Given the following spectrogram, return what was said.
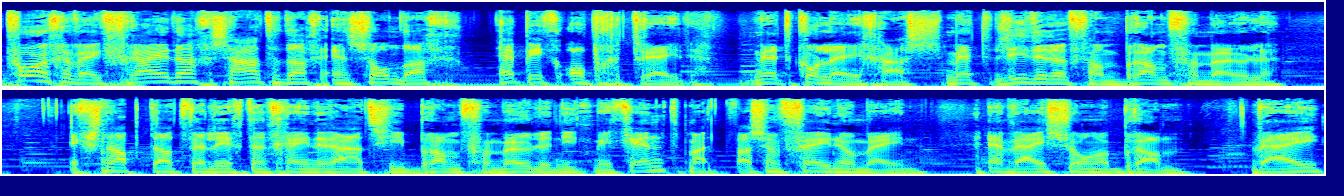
Vorige week vrijdag, zaterdag en zondag heb ik opgetreden. Met collega's, met liederen van Bram Vermeulen. Ik snap dat wellicht een generatie Bram Vermeulen niet meer kent, maar het was een fenomeen. En wij zongen Bram. Wij,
